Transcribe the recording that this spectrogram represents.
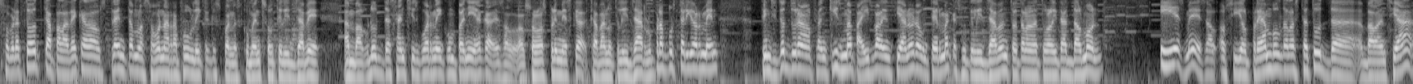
sobretot cap a la dècada dels 30 amb la Segona República, que és quan es comença a utilitzar bé, amb el grup de Sánchez Guarner i companyia, que és el, són els primers que, que van utilitzar-lo, però posteriorment fins i tot durant el franquisme, País Valenciano era un terme que s'utilitzava en tota la naturalitat del món, i és més, el, o sigui, el preàmbul de l'Estatut de Valencià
